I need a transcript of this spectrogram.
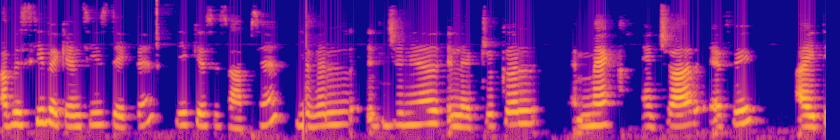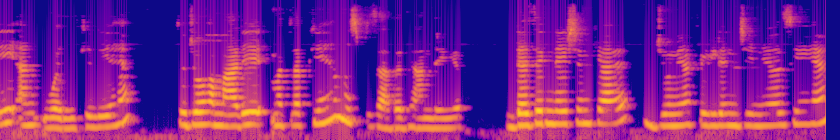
अब इसकी वैकेंसीज देखते हैं, ये किस हिसाब से हैं? Civil engineer electrical mech H R F A I T and O L के लिए है। तो जो हमारे मतलब की हैं, हम उस पर ज़्यादा ध्यान देंगे। डेजिग्नेशन क्या है? जूनियर फ़ील्ड इंजीनियर्स ही हैं.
